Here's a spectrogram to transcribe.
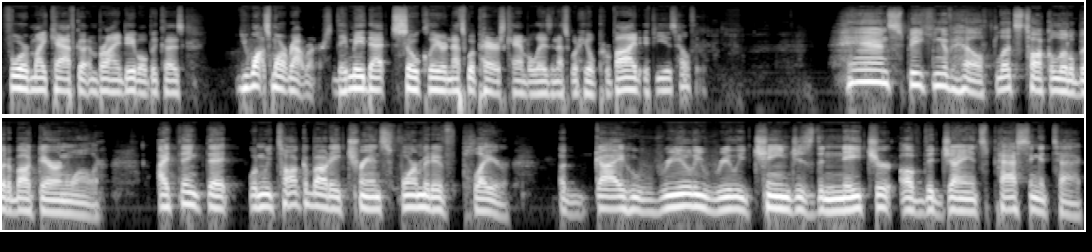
for Mike Kafka and Brian Daboll because you want smart route runners. They made that so clear, and that's what Parris Campbell is, and that's what he'll provide if he is healthy. And speaking of health, let's talk a little bit about Darren Waller. I think that when we talk about a transformative player, a guy who really, really changes the nature of the Giants' passing attack,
